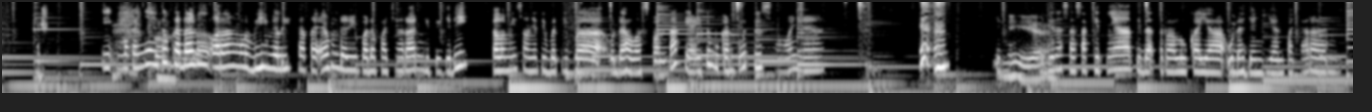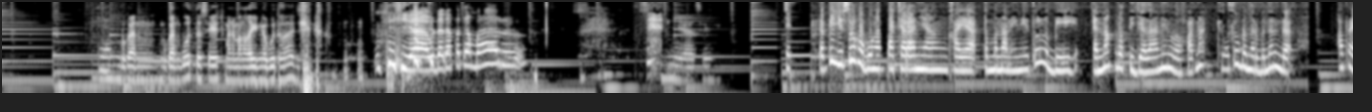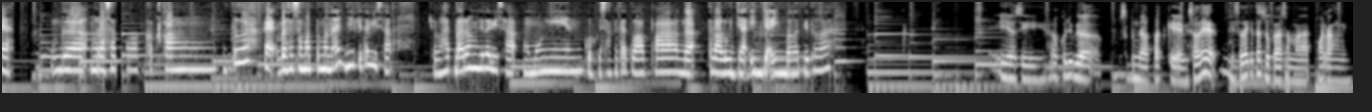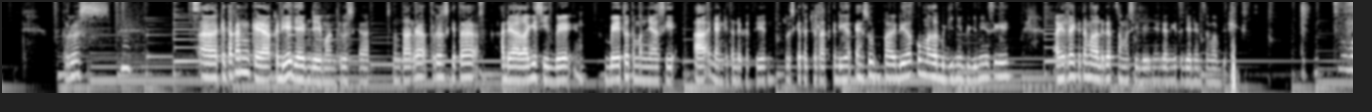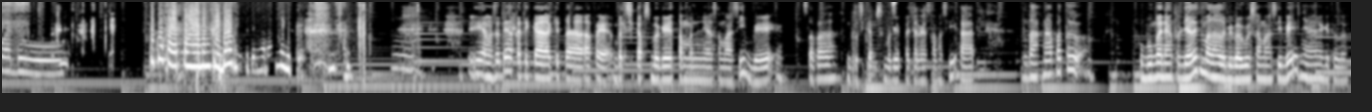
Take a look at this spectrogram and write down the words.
I- makanya itu kadang orang lebih milih KTM daripada pacaran gitu. Jadi kalau misalnya tiba-tiba udah lost kontak ya itu bukan putus namanya iya. Jadi rasa sakitnya tidak terlalu kayak udah janjian pacaran. Bukan bukan putus ya cuman emang lagi nggak butuh aja. Iya udah dapet yang baru. Iya sih tapi justru hubungan pacaran yang kayak temenan ini tuh lebih enak buat dijalanin loh karena kita tuh bener-bener nggak apa ya nggak ngerasa terkekang itulah kayak berasa sama temen aja kita bisa curhat bareng kita bisa ngomongin keluh kesah kita tuh apa nggak terlalu jaim jaim banget gitu lah Iya sih, aku juga sependapat kayak misalnya misalnya kita suka sama orang nih. Terus eh, kita kan kayak ke dia jaim-jaiman terus kan. Sementara terus kita ada lagi si B. B itu temennya si A yang kita deketin. Terus kita curhat ke dia, eh sumpah dia aku malah begini-begini sih. Akhirnya kita malah deket sama si B-nya dan kita jadian sama B. waduh itu kok kayak pengalaman pribadi kedengarannya gitu Hmm. Iya, maksudnya ketika kita apa ya bersikap sebagai temennya sama si B, apa bersikap sebagai pacarnya sama si A, entah kenapa tuh hubungan yang terjalin malah lebih bagus sama si B-nya gitu loh.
